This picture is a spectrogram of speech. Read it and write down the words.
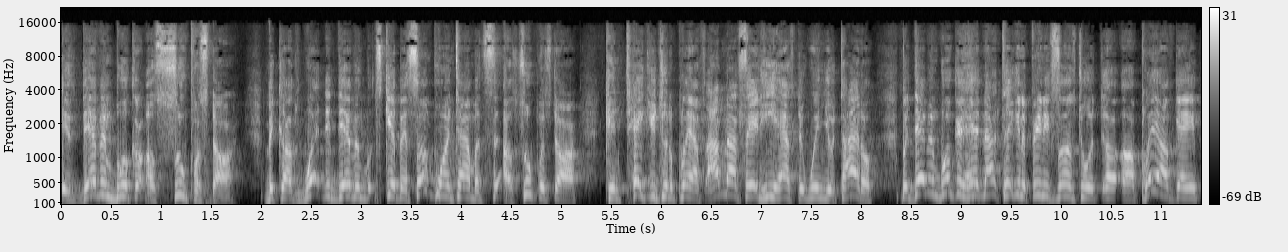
is Devin Booker a superstar? Because what did Devin Skip at some point in time, a, a superstar can take you to the playoffs. I'm not saying he has to win your title, but Devin Booker had not taken the Phoenix Suns to a, a, a playoff game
